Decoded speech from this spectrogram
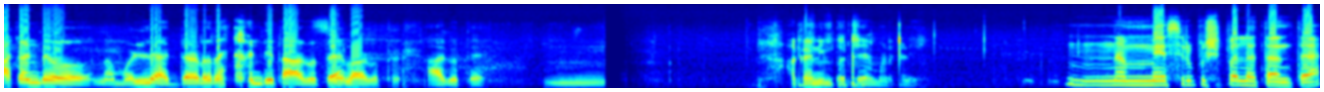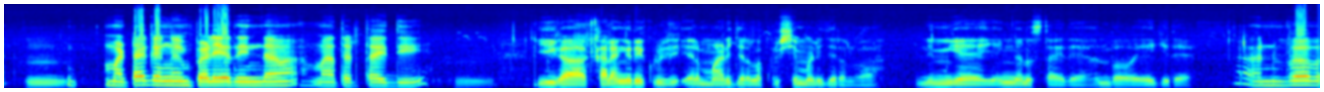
ಹಾಕೊಂಡು ನಮ್ಮ ಒಳ್ಳೆ ಅಡ್ಡಾಡಿದ್ರೆ ಖಂಡಿತ ಆಗುತ್ತೆ. ಆಗುತ್ತೆ. ಆಗುತ್ತೆ. ಹ್ಮ್. ಅಕ್ಕ ನಿಮ್ ಪರಿಚಯ ಮಾಡ್ಕೊಳ್ಳಿ. ನಮ್ಮ ಹೆಸರು ಪುಷ್ಪಲತಾ ಅಂತ. ಹ್ಮ್. ಮಠ ಗಂಗಂಪಳ್ಯದಿಂದ ಮಾತಾಡ್ತಾ ಇದ್ದೀವಿ. ಹ್ಮ್. ಈಗ ಕಲಂಗಡಿ ಕೃಷಿ ಎಲ್ಲ ಮಾಡಿದಿರಲ್ಲ ಕೃಷಿ ಮಾಡಿದಿರಲ್ವಾ ನಿಮ್ಗೆ ಹೆಂಗ್ ಅನಿಸ್ತಾ ಇದೆ? ಅನುಭವ ಹೇಗಿದೆ? ಅನುಭವ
